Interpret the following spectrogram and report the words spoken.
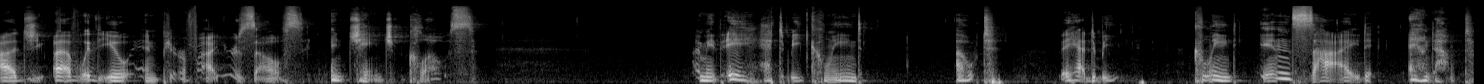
gods you have with you and purify yourselves and change your clothes. I mean, they had to be cleaned out, they had to be cleaned inside and out.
